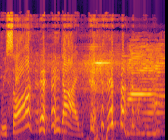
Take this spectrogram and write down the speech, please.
we saw, he died.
